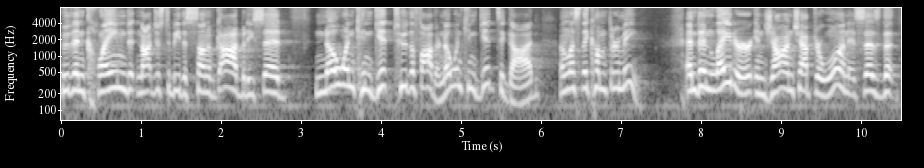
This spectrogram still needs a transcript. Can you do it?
who then claimed not just to be the Son of God, but he said, No one can get to the Father, no one can get to God unless they come through me. And then later in John chapter 1, it says that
